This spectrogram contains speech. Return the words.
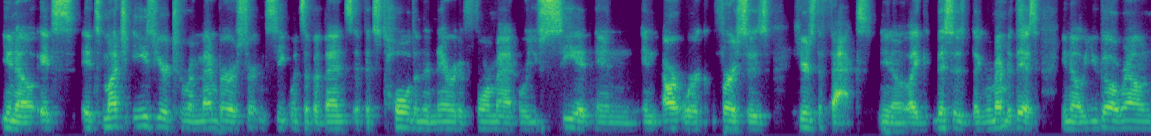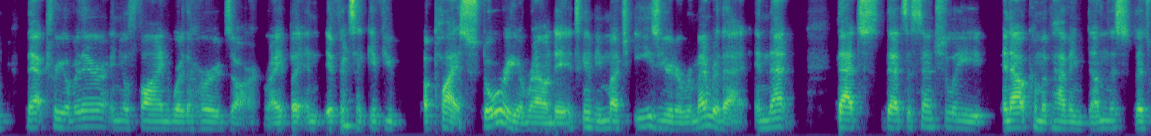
you know it's it's much easier to remember a certain sequence of events if it's told in the narrative format or you see it in in artwork versus here's the facts you know like this is like remember this you know you go around that tree over there and you'll find where the herds are right but and if it's like if you apply a story around it, it's going to be much easier to remember that. And that that's that's essentially an outcome of having done this. That's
